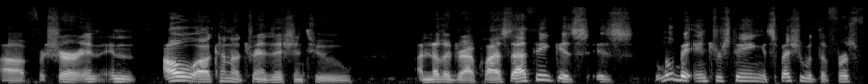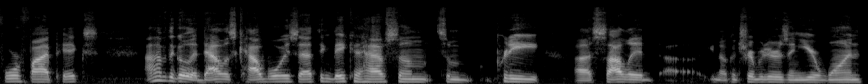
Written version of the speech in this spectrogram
uh, for sure. And and I'll uh, kind of transition to another draft class that I think is is a little bit interesting, especially with the first four or five picks. I have to go the Dallas Cowboys. I think they could have some some pretty uh, solid, uh, you know, contributors in year one.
